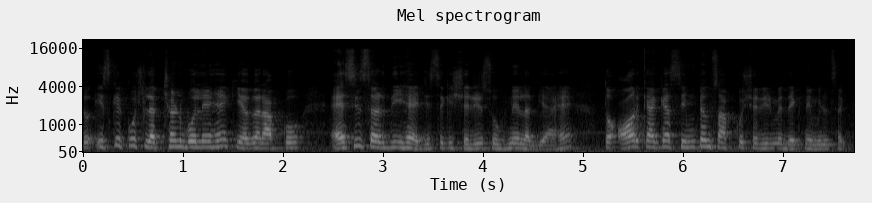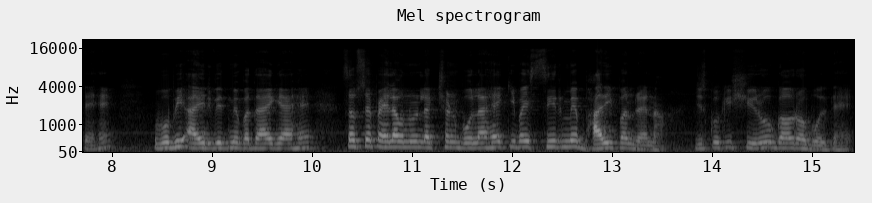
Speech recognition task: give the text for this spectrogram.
तो इसके कुछ लक्षण बोले हैं कि अगर आपको ऐसी सर्दी है जिससे कि शरीर सूखने लग गया है तो और क्या क्या सिम्टम्स आपको शरीर में देखने मिल सकते हैं, वो भी आयुर्वेद में बताया गया है। सबसे पहला उन्होंने लक्षण बोला है कि भाई सिर में भारीपन रहना, जिसको कि शिरो गौरव बोलते हैं,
